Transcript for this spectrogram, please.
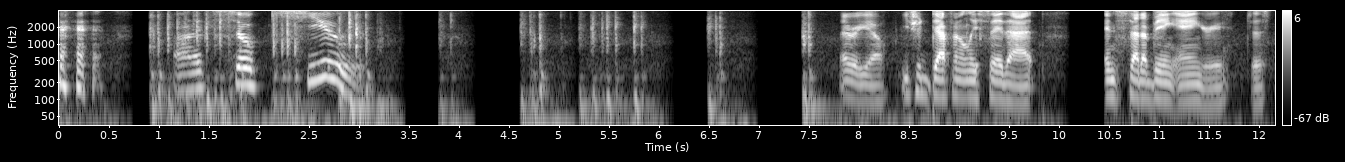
Oh, that's so cute. There we go. You should definitely say that instead of being angry. Just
